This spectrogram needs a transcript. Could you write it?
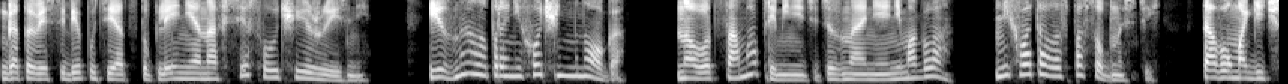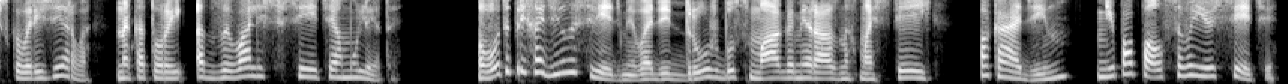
готовя себе пути отступления на все случаи жизни. И знала про них очень много. Но вот сама применить эти знания не могла. Не хватало способностей, того магического резерва, на который отзывались все эти амулеты. Вот и приходилось ведьме водить дружбу с магами разных мастей пока один не попался в ее сети.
